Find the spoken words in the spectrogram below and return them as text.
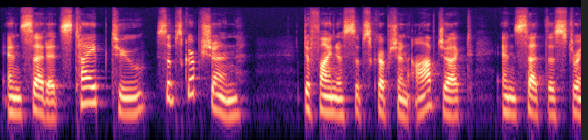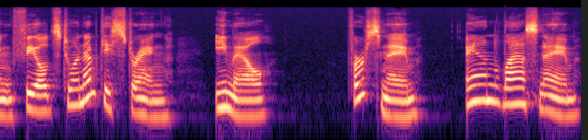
and set its type to subscription. Define a subscription object and set the string fields to an empty string, email, first name, and last name.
